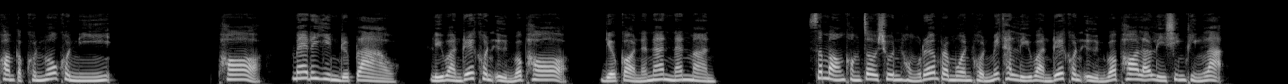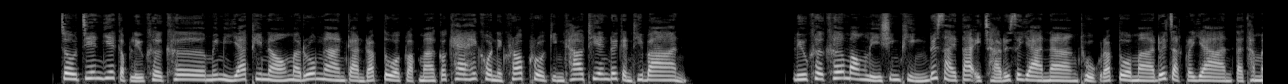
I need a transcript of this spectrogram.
ความกับคนโง่คนนี้ พ่อ แม่ได้ยินหรือเปล่า หลีหวานเรียกคนอื่นว่าพ่อ เดี๋ยวก่อนนะนั่นนั่นมัน สมองของโจชุนหงเริ่มประมวลผลไม่ทันหลีหวันเรียกคนอื่นว่าพ่อแล้วหลีชิงผิงละโจเจี้ยนเย่กับหลิวเคอเคอร์ไม่มีญาติพี่น้องมาร่วมงานการรับตัวกลับมาก็แค่ให้คนในครอบครัวกินข้าวเที่ยงด้วยกันที่บ้านหลิวเคอเคอร์มองหลีชิงผิงด้วยสายตาอิจฉาริษยานางถูกรับตัวมาด้วยจักรยาน แต่ทำไม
